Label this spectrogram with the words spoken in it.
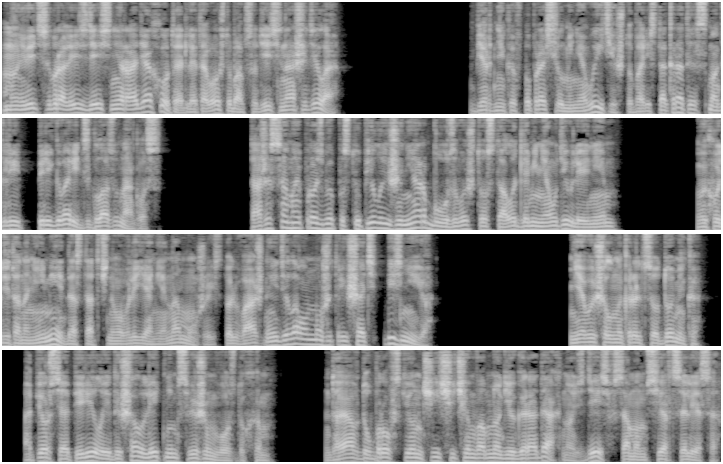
«Мы ведь собрались здесь не ради охоты, а для того, чтобы обсудить наши дела». Бердников попросил меня выйти, чтобы аристократы смогли переговорить с глазу на глаз. Та же самая просьба поступила и жене Арбузова, что стало для меня удивлением. Выходит, она не имеет достаточного влияния на мужа, и столь важные дела он может решать без нее. Я вышел на крыльцо домика, оперся о перила и дышал летним свежим воздухом. Да, в Дубровске он чище, чем во многих городах, но здесь, в самом сердце леса,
